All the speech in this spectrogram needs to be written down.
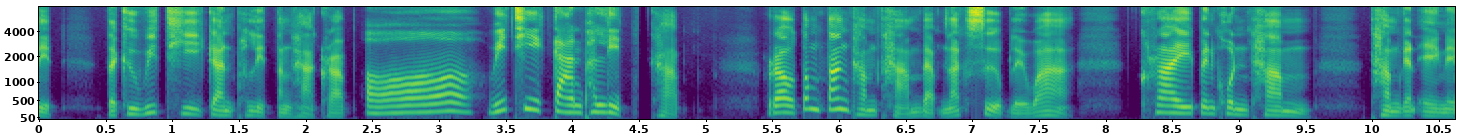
ลิต แต่คือวิธีการผลิตต่างหากครับ อ๋อ วิธีการผลิต ครับ เราต้องตั้งคำถามแบบนักสืบเลยว่า ใครเป็นคนทำ ทำกันเองใน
